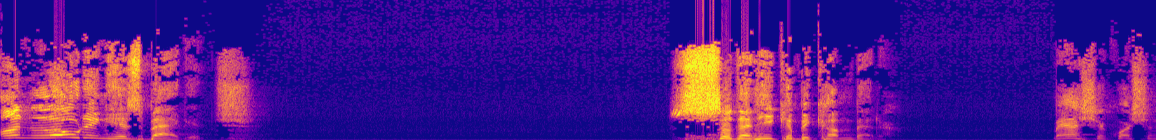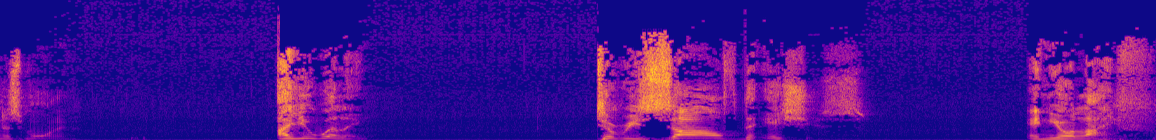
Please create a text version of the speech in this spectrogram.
unloading his baggage so that he could become better. May I ask you a question this morning? Are you willing to resolve the issues in your life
